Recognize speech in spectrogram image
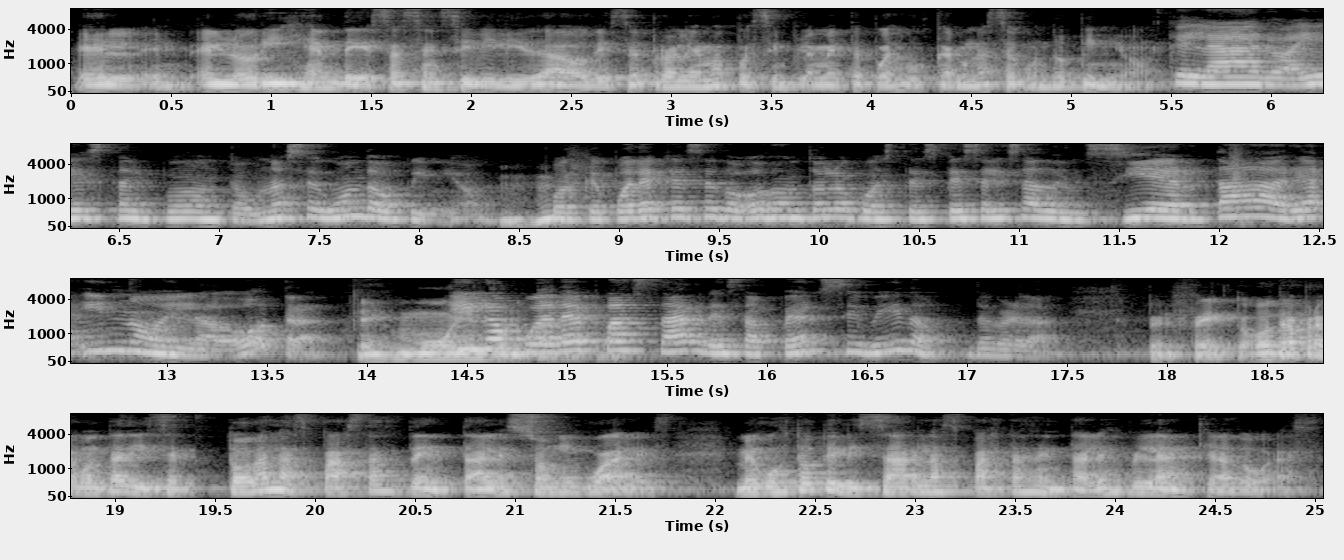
el, el origen de esa sensibilidad o de ese problema, pues simplemente puedes buscar una segunda opinión. Claro, ahí está el punto, una segunda opinión, porque puede que ese odontólogo esté especializado en cierta área y no en la otra. Es muy y lo puede pasar desapercibido, de verdad. Perfecto. Otra pregunta dice, ¿todas las pastas dentales son iguales? Me gusta utilizar las pastas dentales blanqueadoras.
